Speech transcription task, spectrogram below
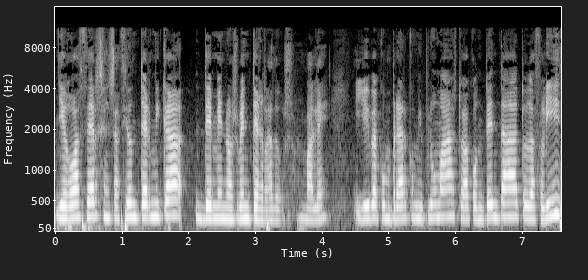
llegó a hacer sensación térmica de menos 20 grados, ¿vale? Y yo iba a comprar con mi pluma, toda contenta, toda feliz,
